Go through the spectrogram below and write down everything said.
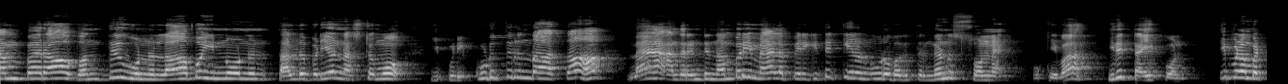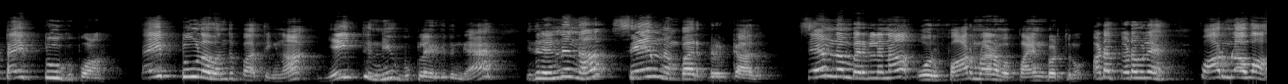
நம்பராக வந்து ஒன்று லாபம் இன்னொன்று தள்ளுபடியோ நஷ்டமோ இப்படி கொடுத்துருந்தா தான் மே அந்த ரெண்டு நம்பரையும் மேலே பெருக்கிட்டு கீழே நூறை வகுத்துருங்கன்னு சொன்னேன். ஓகேவா இது டைப் ஒன் இப்போ நம்ம டைப் டூக்கு போகலாம் டைப் டூவில் வந்து பார்த்தீங்கன்னா எயித்து நியூ புக்கில் இருக்குதுங்க. இதில் என்னென்னா சேம் நம்பர் இருக்காது. சேம் நம்பர் இல்லைன்னா ஒரு ஃபார்முலா நம்ம பயன்படுத்தணும். அட கடவுளே ஃபார்முலாவா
